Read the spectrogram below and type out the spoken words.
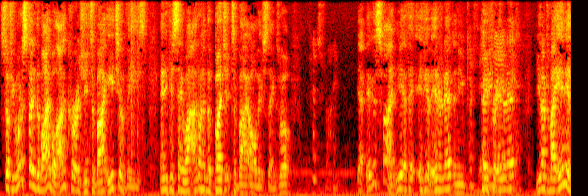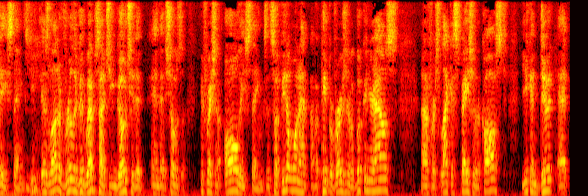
So if you want to study the Bible, I encourage you to buy each of these. And if you say, well, I don't have the budget to buy all these things, well, That's fine. yeah, it is fine. Yeah, if, if you have the internet and you If pay for internet, yeah. you don't have to buy any of these things. You, there's a lot of really good websites you can go to that and that shows information on all these things. And so if you don't want to have, have a paper version of a book in your house uh, for lack of space or the cost, you can do it at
